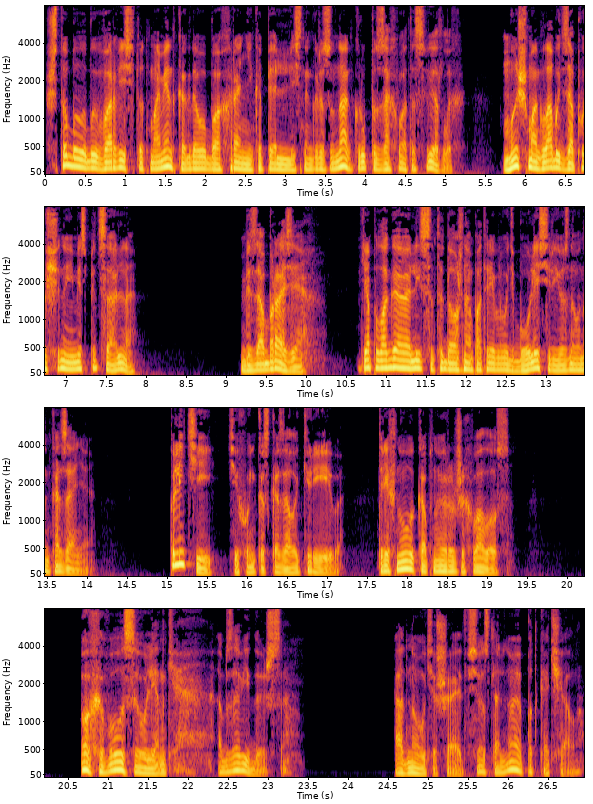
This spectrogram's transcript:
Что было бы, ворвись в тот момент, когда оба охранника пялились на грызуна, группа захвата светлых? Мышь могла быть запущена ими специально. Безобразие. Я полагаю, Алиса, ты должна потребовать более серьезного наказания. «Полетей», — тихонько сказала Киреева. Тряхнула копной рыжих волос. «Ох, волосы у Ленки. Обзавидуешься». Одно утешает, все остальное подкачало.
